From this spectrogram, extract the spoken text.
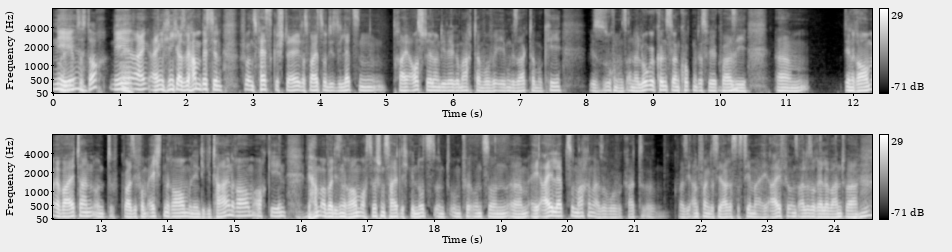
Nee. Gibt es doch? Nee, nee, eigentlich nicht. Also wir haben ein bisschen für uns festgestellt, das war jetzt so die, die, letzten drei Ausstellungen, die wir gemacht haben, wo wir eben gesagt haben, okay, wir suchen uns analoge Künstler und gucken, dass wir mhm. quasi mhm. ähm, den Raum erweitern und quasi vom echten Raum in den digitalen Raum auch gehen. Mhm. Wir haben aber diesen Raum auch zwischenzeitlich genutzt, und, um für uns so ein ähm, AI-Lab zu machen, also wo wir gerade äh, quasi Anfang des Jahres das Thema AI für uns alle so relevant war, mhm.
